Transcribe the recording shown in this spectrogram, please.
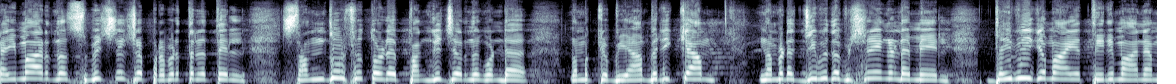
കൈമാറുന്ന സുവിശേഷ പ്രവർത്തനത്തിൽ സന്തോഷത്തോടെ പങ്കുചേർന്നുകൊണ്ട് നമുക്ക് വ്യാപരിക്കാം. നമ്മുടെ ജീവിത വിഷയങ്ങളുടെ മേൽ ദൈവികമായ തീരുമാനം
